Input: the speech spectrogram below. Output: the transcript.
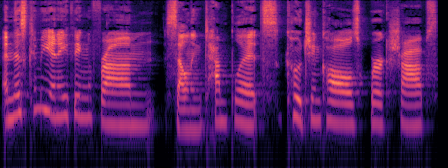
And this can be anything from selling templates, coaching calls, workshops.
